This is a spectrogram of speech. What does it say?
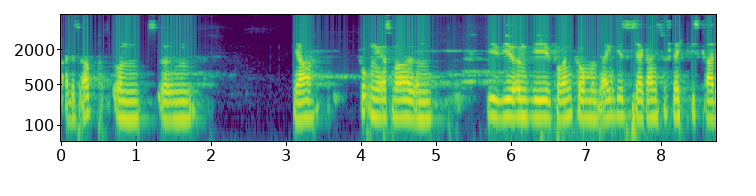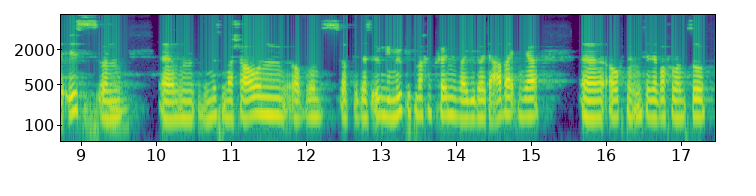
alles ab und ähm, ja, gucken erstmal und wie wir irgendwie vorankommen. Und eigentlich ist es ja gar nicht so schlecht, wie es gerade ist. Und ähm, wir müssen mal schauen, ob wir uns, ob wir das irgendwie möglich machen können, weil die Leute arbeiten ja äh, auch dann unter der Woche und so.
